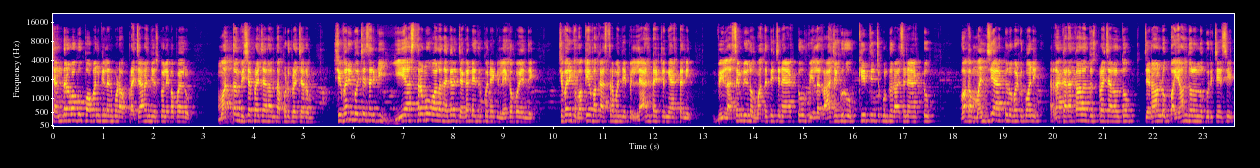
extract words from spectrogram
చంద్రబాబు పవన్ కళ్యాణ్ కూడా ప్రచారం చేసుకోలేకపోయారు. మొత్తం విష ప్రచారం తప్పుడు ప్రచారం. చివరికి వచ్చేసరికి ఏ అస్త్రము వాళ్ళ దగ్గర జగన్ ఎదుర్కొనేకి లేకపోయింది. చివరికి ఒకే ఒక అస్త్రం అని చెప్పి ల్యాండ్ టైటిలింగ్ యాక్ట్ అని వీళ్ళ అసెంబ్లీలో మద్దతు ఇచ్చిన యాక్టు వీళ్ళ రాజగురు కీర్తించుకుంటూ రాసిన యాక్టు ఒక మంచి యాక్టును పట్టుకొని రకరకాల దుష్ప్రచారాలతో జనాలు భయాందోళనలకు గురి చేసి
